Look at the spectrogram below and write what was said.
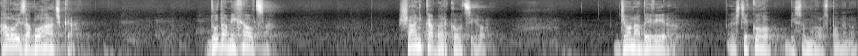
Alojza Boháčka. Doda Michalca. Šaňka Barkovciho. Johna Bevíra. Ešte koho by som mohol spomenúť?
